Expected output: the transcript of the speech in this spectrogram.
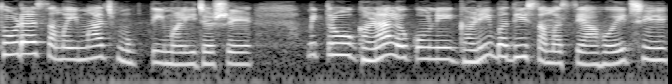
થોડા સમયમાં જ મુક્તિ મળી જશે. મિત્રો, ઘણા લોકોને ઘણી બધી સમસ્યા હોય છે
